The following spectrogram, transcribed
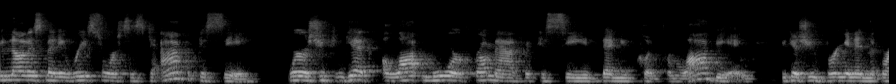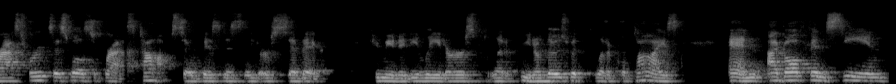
but not as many resources to advocacy Whereas you can get a lot more from advocacy than you could from lobbying because you bring in the grassroots as well as the grass tops. So business leaders, civic, community leaders, politi- you know, those with political ties. And I've often seen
